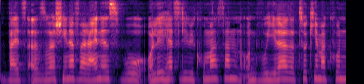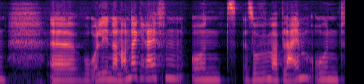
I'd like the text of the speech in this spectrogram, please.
weil es also ein schöner Verein ist, wo alle herzlich willkommen sind und wo jeder dazukommen kann, äh, wo alle ineinander greifen und so will wir bleiben und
